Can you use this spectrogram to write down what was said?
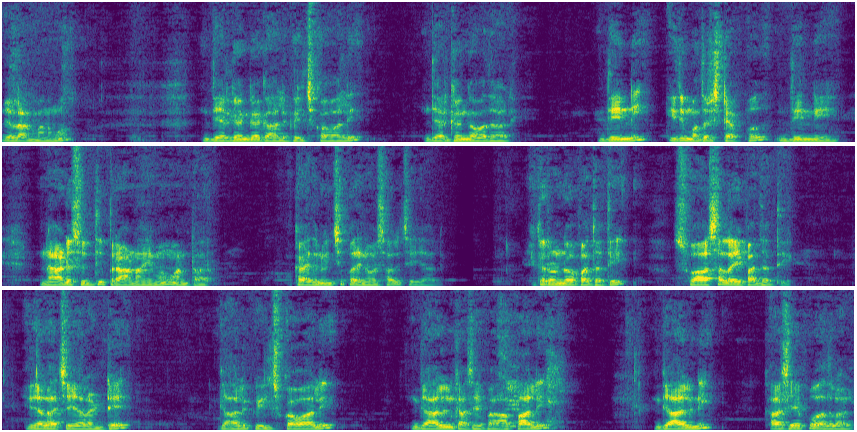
ఇలా మనము దీర్ఘంగా గాలి పీల్చుకోవాలి దీర్ఘంగా వదలాలి. దీన్ని ఇది మొదటి స్టెప్ దీన్ని నాడశుద్ధి ప్రాణాయామం అంటారు. ఒక ఐదు నుంచి పది నిమిషాలు చేయాలి. ఇక రెండవ పద్ధతి శ్వాస లయ పద్ధతి. ఇది ఎలా చేయాలంటే గాలి పీల్చుకోవాలి గాలిని కాసేపు ఆపాలి గాలిని కాసేపు వదలాలి.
